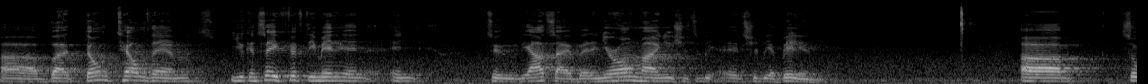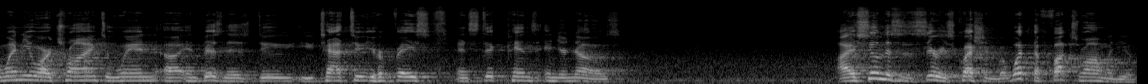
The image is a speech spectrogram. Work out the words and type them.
Uh, but don't tell them you can say 50 million in to the outside, but in your own mind, you should be, it should be a billion. Um, so when you are trying to win uh, in business, do you tattoo your face and stick pins in your nose? I assume this is a serious question, but what the fuck's wrong with you?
